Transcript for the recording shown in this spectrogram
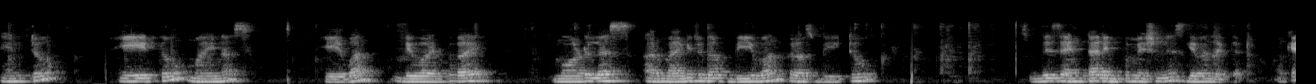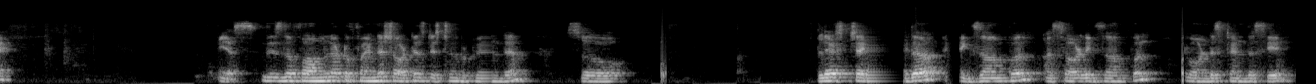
into A2 minus A1 divided by modulus or magnitude of B1 cross B2. So this entire information is given like that. Okay. Yes, this is the formula to find the shortest distance between them. So Let's check the example, a solved example to understand the same.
